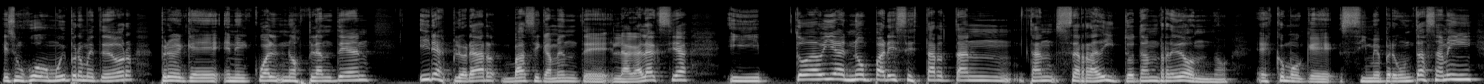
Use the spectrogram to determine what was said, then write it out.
Es un juego muy prometedor, pero el que, en el cual nos plantean ir a explorar básicamente la galaxia y todavía no parece estar tan, tan cerradito, tan redondo. Es como que si me preguntas a mí,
